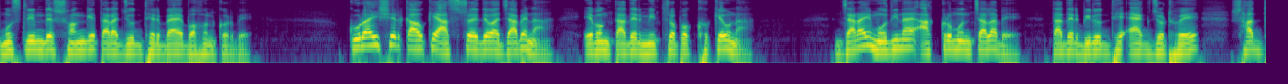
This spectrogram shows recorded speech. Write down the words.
মুসলিমদের সঙ্গে তারা যুদ্ধের ব্যয় বহন করবে। কুরাইশের কাউকে আশ্রয় দেওয়া যাবে না এবং তাদের মিত্রপক্ষ কেউ না। যারাই মদিনায় আক্রমণ চালাবে তাদের বিরুদ্ধে একজোট হয়ে সাধ্য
